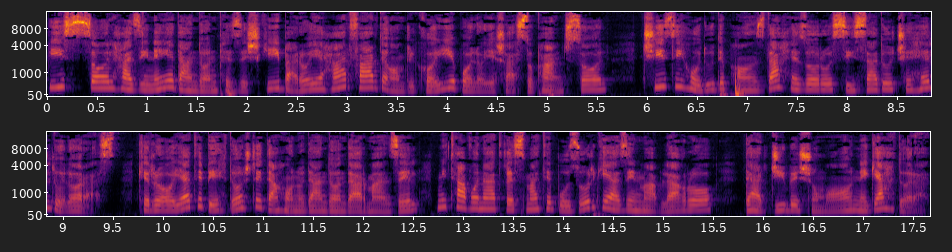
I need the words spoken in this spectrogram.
20 سال هزینه دندان پزشکی برای هر فرد آمریکایی بالای 65 سال چیزی حدود 15340 دلار است که رعایت بهداشت دهان و دندان در منزل می تواند قسمت بزرگی از این مبلغ را در جیب شما نگه دارد.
